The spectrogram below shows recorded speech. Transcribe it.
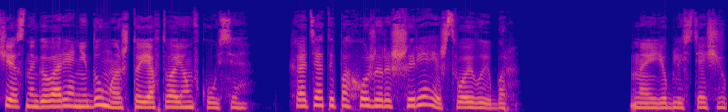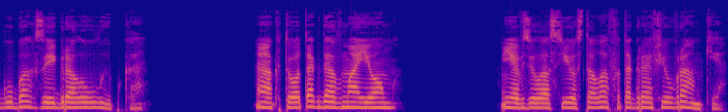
Честно говоря, не думаю, что я в твоем вкусе. Хотя ты, похоже, расширяешь свой выбор. На ее блестящих губах заиграла улыбка. А кто тогда в моем? Я взяла с ее стола фотографию в рамке.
